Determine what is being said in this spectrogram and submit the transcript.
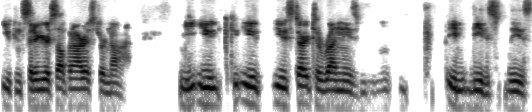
you consider yourself an artist or not. You you you, start to run these these these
